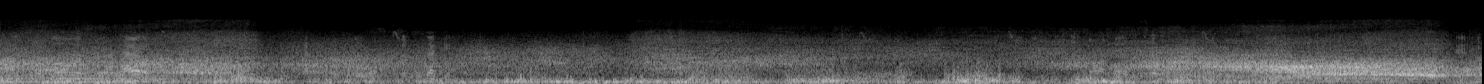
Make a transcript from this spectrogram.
Nice little blow up there. I had him. Had him for just a second. He's on head, so- Yeah, he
